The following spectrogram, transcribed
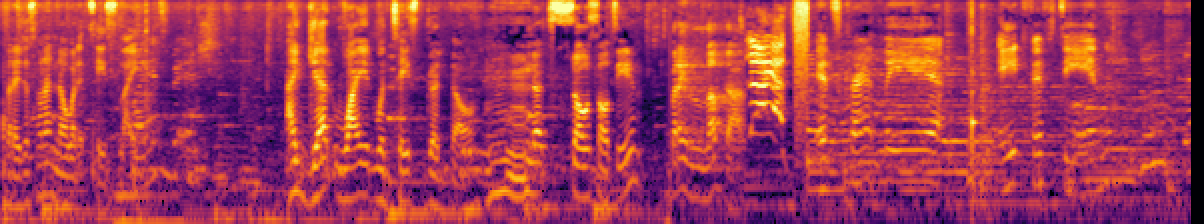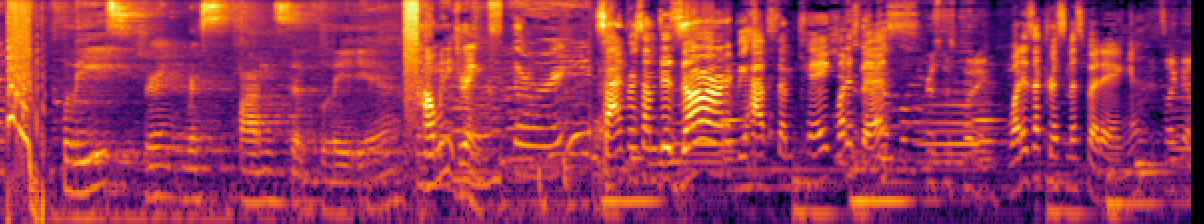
but I just want to know what it tastes like. I get why it would taste good though. Mm, that's so salty, but I love that. It's currently 8.15. Please drink responsibly. How many drinks? Three? Time for some dessert. We have some cake. What is this? Christmas pudding. What is a Christmas pudding? It's like a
